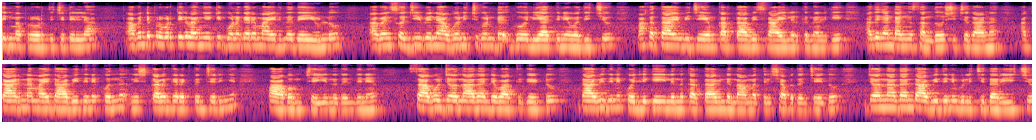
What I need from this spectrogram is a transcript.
തിന്മ പ്രവർത്തിച്ചിട്ടില്ല. അവന്റെ പ്രവൃത്തികൾ അങ്ങേക്ക് ഗുണകരമായിരുന്നതേയുള്ളൂ. അവൻ സ്വജീവനെ അവഗണിച്ചുകൊണ്ട് ഗോലിയാത്തിനെ വധിച്ചു. മഹത്തായ വിജയം കർത്താവ് ഇസ്രായേലർക്ക് നൽകി. അത് കണ്ട് അങ്ങ് സന്തോഷിച്ചതാണ്. അകാരണമായി ദാവീദിനെ കൊന്ന് നിഷ്കളങ്ക രക്തം ചൊരിഞ്ഞ് പാപം ചെയ്യുന്നതെന്തിന് സാവുൾ ജോനാഥാന്റെ വാക്ക് കേട്ടു. ദാവീദിനെ കൊല്ലുകയില്ലെന്ന് കർത്താവിന്റെ നാമത്തിൽ ശപഥം ചെയ്തു. ജോനാഥാൻ ദാവീദിനെ വിളിച്ചിതറിയിച്ചു.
